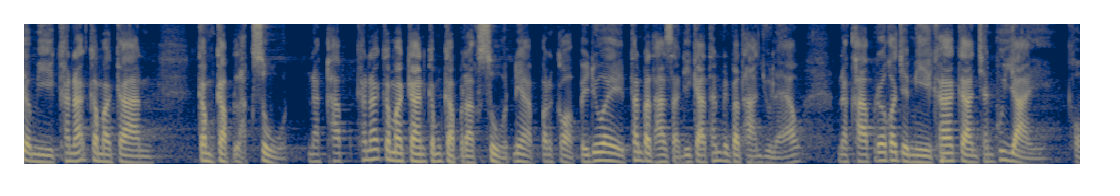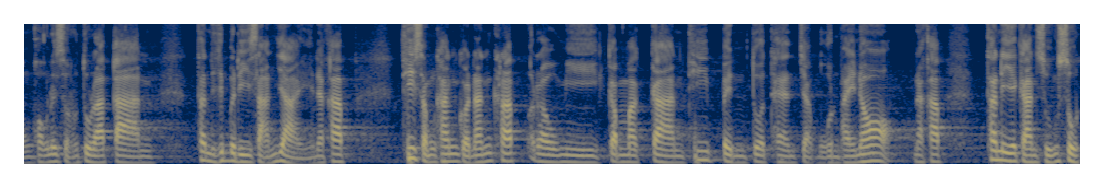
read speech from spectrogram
จะมีคณะกรรมการกำกับหลักสูตรนะครับคณะกรรมการกำกับหลักสูตรเนี่ยประกอบไปด้วยท่านประธานสาธิการท่านเป็นประธานอยู่แล้วนะครับแล้วก็จะมีข้าราชการชั้นผู้ใหญ่ของของในส่วนของตุลาการ ท่านอธิบดีศาลใหญ่นะครับ ที่สำคัญกว่านั้นครับ เรามีกรรมการที่เป็นตัวแทนจากบุคคลภายนอกนะครับ ท่านอัยการสูงสุด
